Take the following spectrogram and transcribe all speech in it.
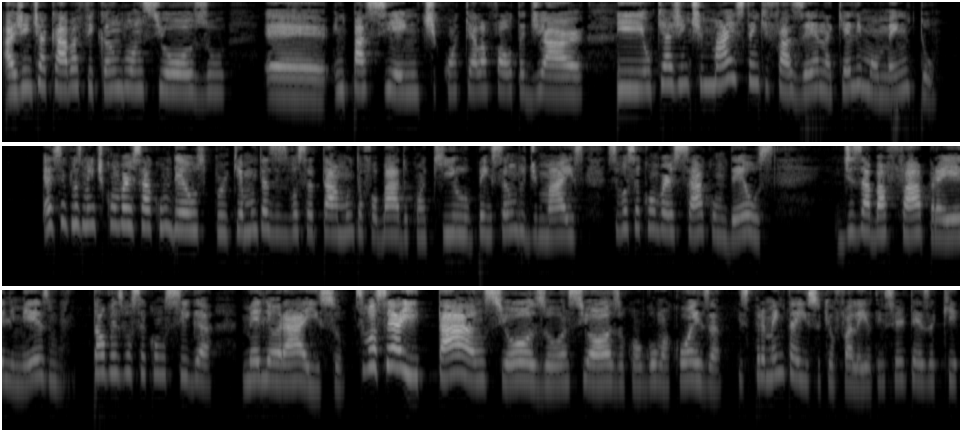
a gente acaba ficando ansioso, é, impaciente, com aquela falta de ar. E o que a gente mais tem que fazer naquele momento é simplesmente conversar com Deus, porque muitas vezes você está muito afobado com aquilo, pensando demais. Se você conversar com Deus, desabafar para Ele mesmo, talvez você consiga melhorar isso. Se você aí tá ansioso ou ansiosa com alguma coisa, experimenta isso que eu falei. Eu tenho certeza que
